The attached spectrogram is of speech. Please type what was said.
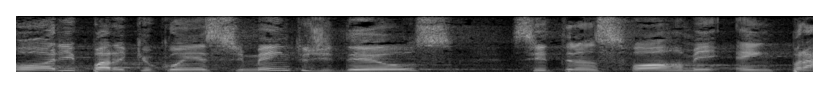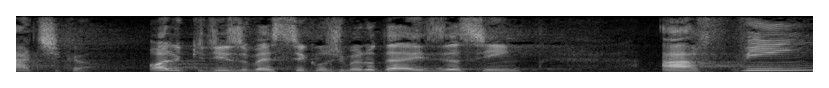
Ore para que o conhecimento de Deus se transforme em prática. Olha o que diz o versículo de número 10: diz assim: a fim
